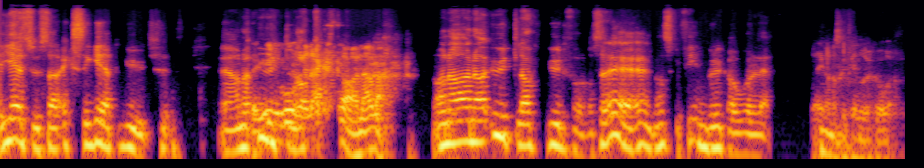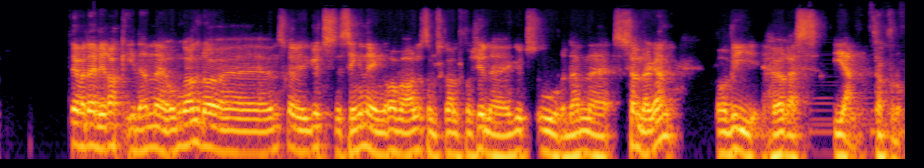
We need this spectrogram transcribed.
Jesus har eksigert Gud. Han har, utlagt, han, har, han har utlagt Gud for oss. Så det er en ganske fin bruk av ordet. Det. det er ganske fin bruk av ordet. Det var det vi rakk i denne omgang. Da eh, ønsker vi Guds signing over alle som skal forkynne Guds ord denne søndagen. Og vi høres igjen. Takk for nå.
